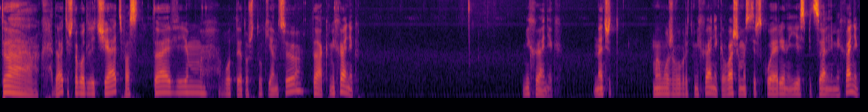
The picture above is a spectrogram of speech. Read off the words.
Так, давайте, чтобы отличать, поставим вот эту штукенцию. Так, механик. Механик. Значит, мы можем выбрать механика. В вашей мастерской арены есть специальный механик.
